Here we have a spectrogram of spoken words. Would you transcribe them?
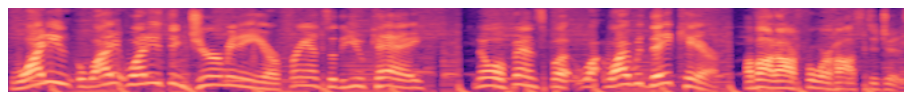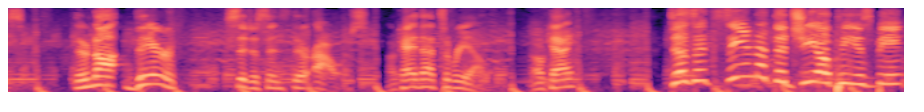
Why do you why why do you think Germany or France or the UK? No offense, but why, why would they care about our four hostages? They're not their citizens; they're ours. Okay, that's a reality. Okay. Does it seem that the GOP is being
